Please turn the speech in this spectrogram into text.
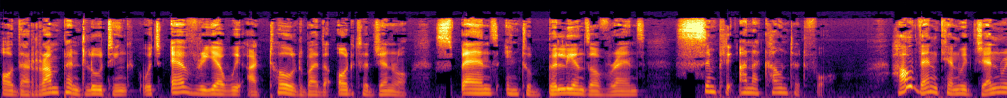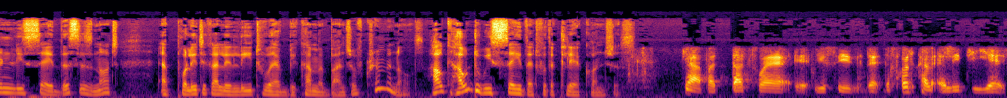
or the rampant looting, which every year we are told by the Auditor General spans into billions of rands simply unaccounted for. How then can we genuinely say this is not a political elite who have become a bunch of criminals? How, how do we say that with a clear conscience? Yeah, but that's where uh, you see the, the political elite, yes,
